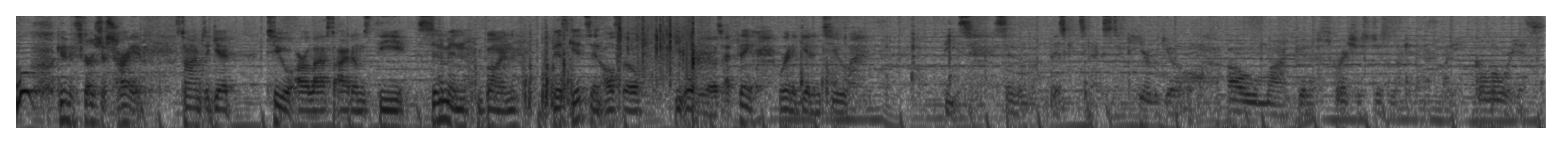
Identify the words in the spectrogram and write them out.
Whew, goodness gracious, all right. It's time to get to our last items, the cinnamon bun biscuits and also the Oreos. I think we're gonna get into these cinnamon bun biscuits next. Here we go. Oh my goodness gracious, just look at that, everybody. Glorious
